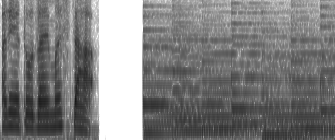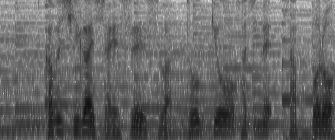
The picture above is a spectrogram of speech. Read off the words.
ありがとうございました。株式会社 SS は東京をはじめ札幌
